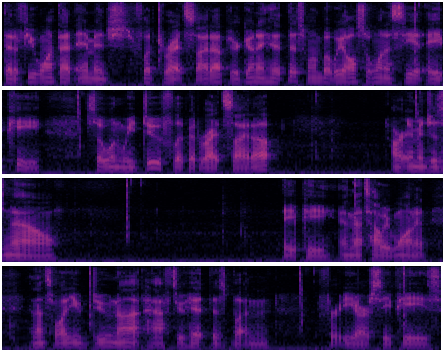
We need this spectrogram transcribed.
that if you want that image flipped right side up, you're going to hit this one, but we also want to see it AP. So when we do flip it right side up, our image is now AP, and that's how we want it. And that's why you do not have to hit this button for ERCPs.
